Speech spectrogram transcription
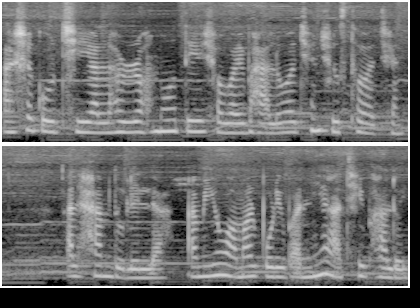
আশা করছি আল্লাহর রহমতে সবাই ভালো আছেন, সুস্থ আছেন। আলহামদুলিল্লাহ, আমিও আমার পরিবার নিয়ে আছি ভালোই।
